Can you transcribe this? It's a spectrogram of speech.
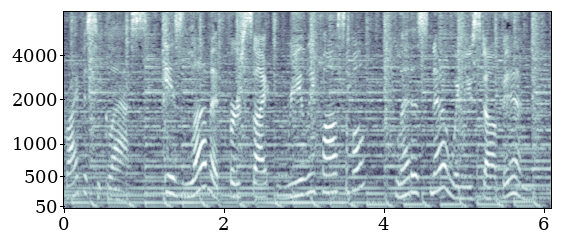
privacy glass. Is love at first sight really possible? Let us know when you stop in.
